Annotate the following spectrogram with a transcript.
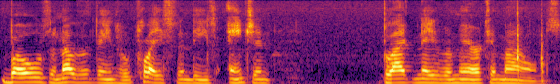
bows, and other things were placed in these ancient black Native American mounds.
